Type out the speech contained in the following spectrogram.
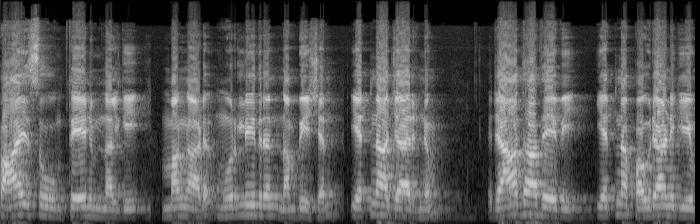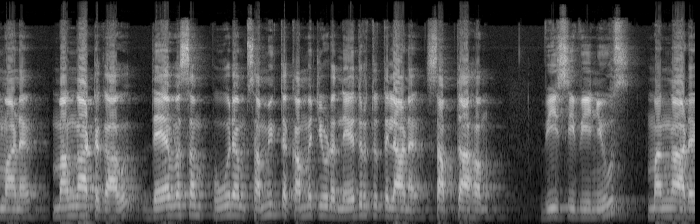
പായസവും തേനും നൽകി മങ്ങാട് മുരളീധരൻ നമ്പീശൻ യജ്ഞാചാര്യനും രാധാദേവി യജ്ഞ പൗരാണികയുമാണ് മങ്ങാട്ടുകാവ് ദേവസ്വം പൂരം സംയുക്ത കമ്മിറ്റിയുടെ നേതൃത്വത്തിലാണ് സപ്താഹം. V news Mangad.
